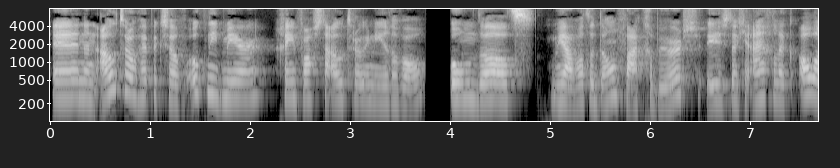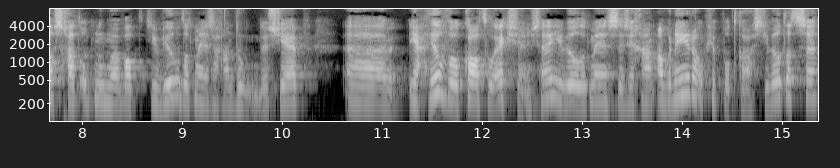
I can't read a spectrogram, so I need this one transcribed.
En een outro heb ik zelf ook niet meer. Geen vaste outro in ieder geval. Omdat, ja, wat er dan vaak gebeurt, is dat je eigenlijk alles gaat opnoemen wat je wil dat mensen gaan doen. Dus je hebt uh, ja, heel veel call to actions. Hè? Je wil dat mensen zich gaan abonneren op je podcast. Je wilt dat ze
